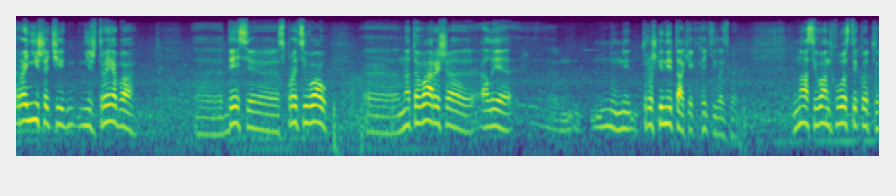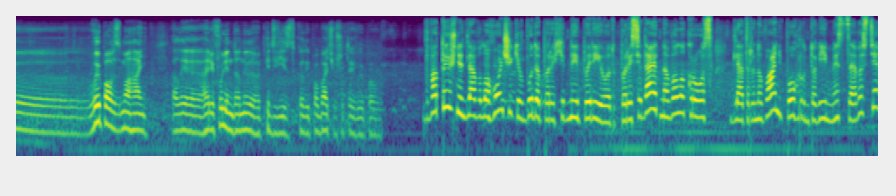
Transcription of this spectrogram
раніше, ніж треба, десь е, спрацював е, на товариша, але е, ну, не, трошки не так, як хотілося б. У нас Іван Хвостик от, е, випав з змагань, але Гаріфулін Данило підвіз, коли побачив, що той випав. Два тижні для велогонщиків буде перехідний період. Пересідають на велокрос для тренувань по ґрунтовій місцевості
